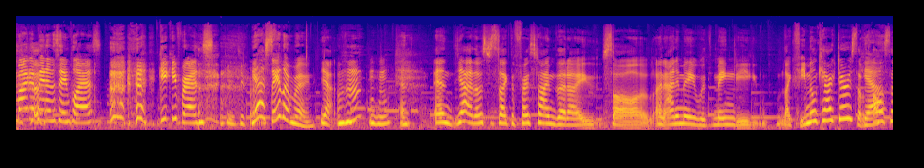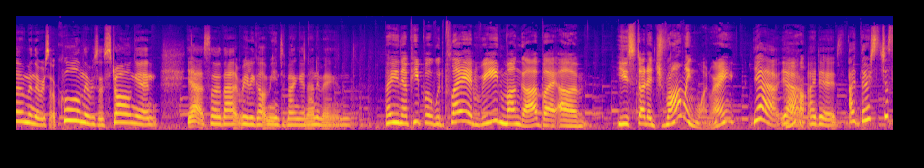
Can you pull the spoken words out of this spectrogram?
might have been in the same class. Geeky friends. Geeky friends. Yeah, Sailor Moon. Yeah. Mm-hmm. Mm-hmm. And, yeah, that was just like the first time that I saw an anime with mainly like female characters. That was Yeah. awesome, and they were so cool and they were so strong, and yeah, so that really got me into manga and anime. And But you know, people would play and read manga, but um, you started drawing one, right? Yeah, yeah, Ah. I did. I, there's just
